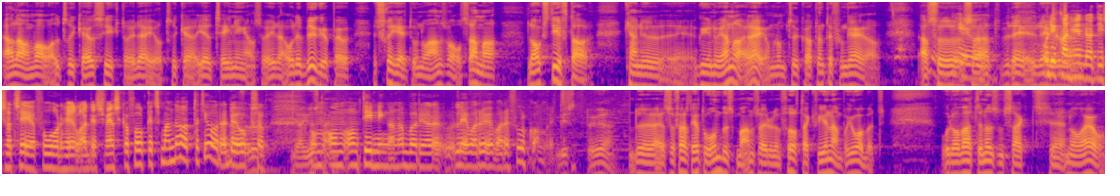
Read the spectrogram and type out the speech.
alla och var att uttrycka åsikter, idéer, trycka, ge ut tidningar och så vidare. Och det bygger på ett frihet under ansvar. Samma lagstiftare kan ju eh, gå in och ändra i det om de tycker att det inte fungerar. Alltså, det så att det, det, och det kan hända att de så att säga får hela det svenska folkets mandat att göra det Absolut. också. Ja, om, om, om, tidningarna börjar leva rövare fullkomligt. Visst, du är. Du är alltså först ett ombudsman så är du den första kvinnan på jobbet. Och du har varit det nu som sagt eh, några år.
